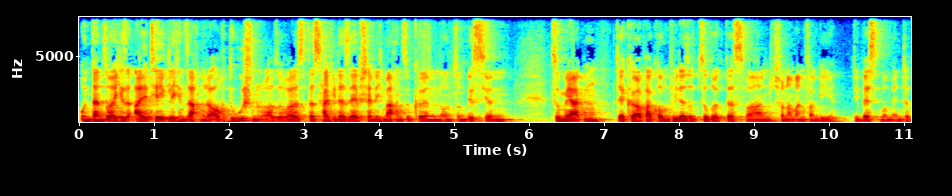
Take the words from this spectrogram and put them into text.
und dann solche alltäglichen Sachen oder auch Duschen oder sowas, das halt wieder selbstständig machen zu können und so ein bisschen zu merken, der Körper kommt wieder so zurück, das waren schon am Anfang die, die besten Momente.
